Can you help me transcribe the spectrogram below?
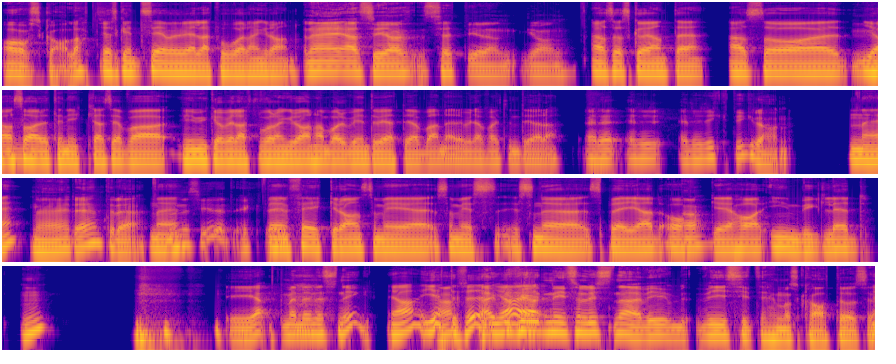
avskalat. Jag ska inte säga vad vi har lagt på våran gran. Nej, alltså jag har sett eran gran. Alltså jag skojar inte. Alltså, Mm. jag sa det till Niklas, jag bara, hur mycket har vi lagt på våran gran? Han bara, det vill inte veta. Jag bara, nej det vill jag faktiskt inte göra. Är det, är det, är det riktig gran? Nej, Nej, det är inte det. Nej. Men det ser rätt äkta det är en fejkgran som är, som är snösprayad och eh, har inbyggd LED. Ja, men den är snygg. Ja, jättefin. Ja. Ja, ja. Ni som lyssnar, vi, vi sitter hemma hos Kato. Så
